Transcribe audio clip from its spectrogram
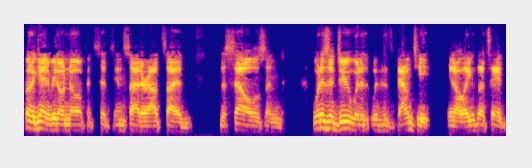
But again, we don't know if it sits inside or outside the cells. And what does it do with, with its bounty? You know, like let's say, it,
